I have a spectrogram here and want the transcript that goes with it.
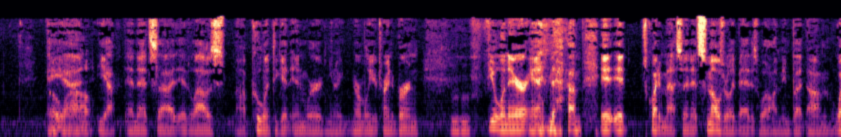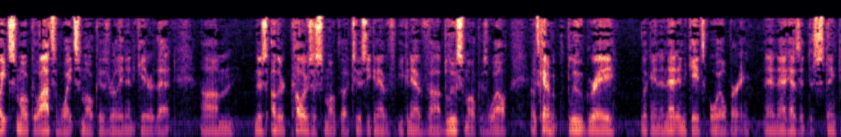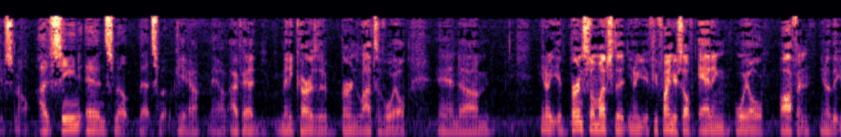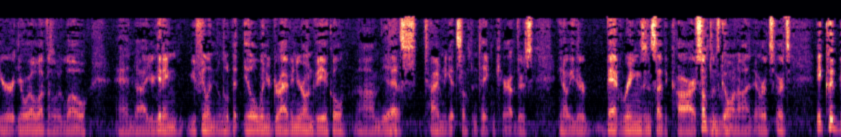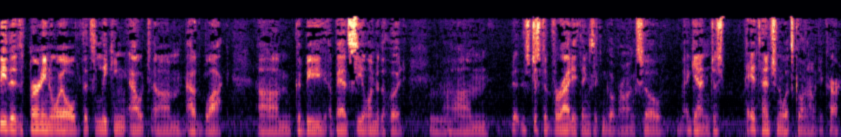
Oh, and wow. yeah, and that's uh, it allows uh, coolant to get in where you know normally you're trying to burn Mm-hmm. fuel and air, and um, it, it's quite a mess, and it smells really bad as well. I mean, but um, white smoke, lots of white smoke, is really an indicator that. Um, there's other colors of smoke though too. So you can have you can have uh, blue smoke as well. It's kind of a blue gray looking, and that indicates oil burning, and that has a distinctive smell. I've seen and smelt that smoke. Yeah, yeah. I've had many cars that have burned lots of oil, and um, you know it burns so much that you know if you find yourself adding oil often, you know that your your oil levels are low. And uh, you're getting, you're feeling a little bit ill when you're driving your own vehicle. Um, Yeah. That's time to get something taken care of. There's, you know, either bad rings inside the car, something's Mhm. going on, or it's, or it's, it could be that it's burning oil that's leaking out um, out of the block. Um, could be a bad seal under the hood. Um, there's just a variety of things that can go wrong. So again, just pay attention to what's going on with your car.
